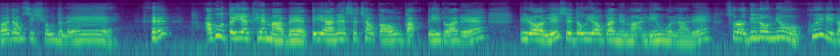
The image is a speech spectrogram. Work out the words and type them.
ဘာကြောင့်စစ်ရှုံးတယ်လဲ အခုတရက်ထဲမှာပဲ116ကောင်ကတေးသွားတယ်ပြီးတော့53ယောက်ကနေမှအလင်းဝင်လာတယ်ဆိုတော့ဒီလိုမျိုးခွေးတွေက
